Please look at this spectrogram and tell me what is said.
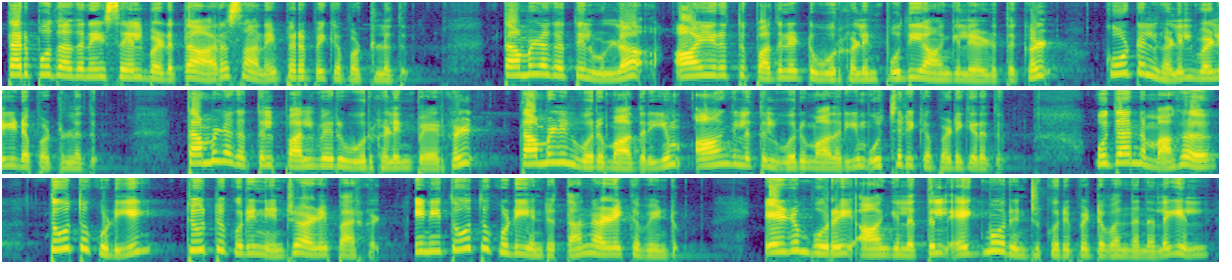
தற்போது அதனை செயல்படுத்த அரசாணை பிறப்பிக்கப்பட்டுள்ளது. தமிழகத்தில் உள்ள ஆயிரத்து பதினெட்டு ஊர்களின் புதிய ஆங்கில எழுத்துக்கள் கூட்டல்களில் வெளியிடப்பட்டுள்ளது. தமிழகத்தில் பல்வேறு ஊர்களின் பெயர்கள் தமிழில் ஒரு மாதிரியும் ஆங்கிலத்தில் ஒரு மாதிரியும் உச்சரிக்கப்படுகிறது. உதாரணமாக தூத்துக்குடியை டூட்டுக்குரின் என்று அழைப்பார்கள். இனி தூத்துக்குடி என்று தான் அழைக்க வேண்டும். எழும்பூரை ஆங்கிலத்தில் எக்மோர் என்று குறிப்பிட்டு வந்த நிலையில்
